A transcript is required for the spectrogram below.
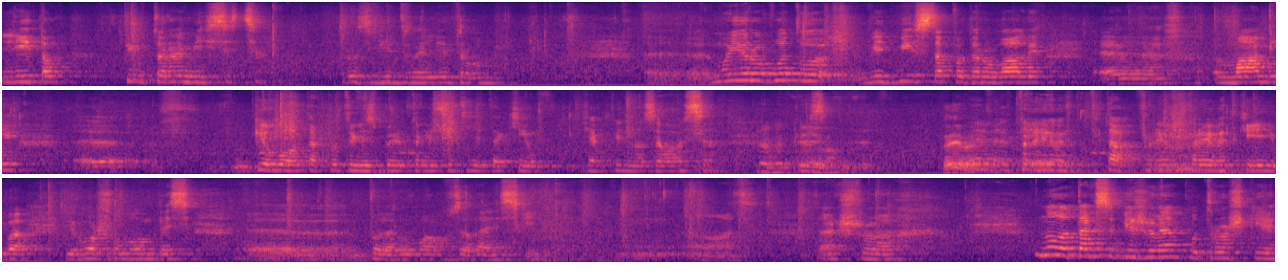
літав півтора місяця, розвідувальний дрон. Е, Мою роботу від міста подарували е, мамі е, пілота, який збив 30 літаків, як він називався. Привід Києва. Привид. Привид, так, привид, привид Києва, його шолом десь подарував Зеленський. От. Так що, ну, так собі живемо, потрошки,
